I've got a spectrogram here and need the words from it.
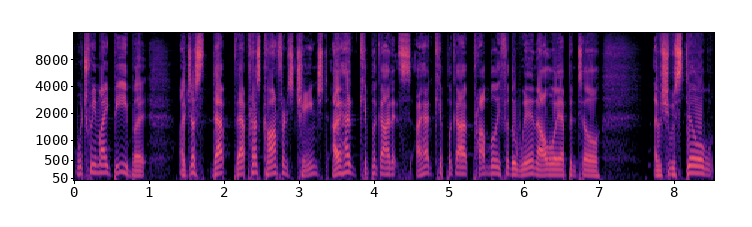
which we might be. But I just that that press conference changed. I had Kiplagat. At, I had Kiplagat probably for the win all the way up until I mean, she was still.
